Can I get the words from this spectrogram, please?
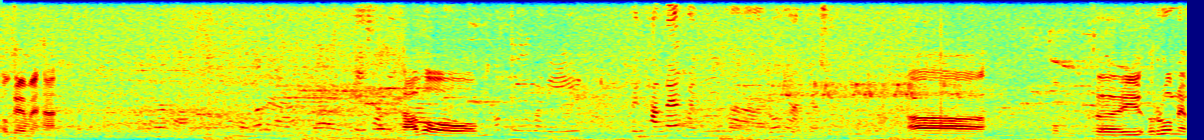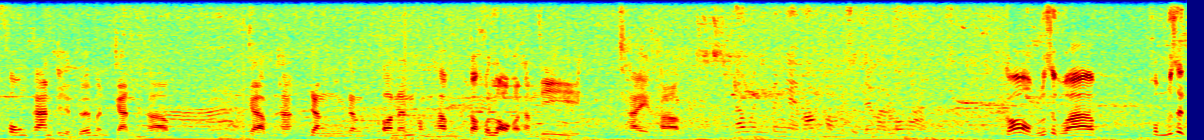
โอเคไหมฮะ นะคะของเราเลยนะโอเคใช่ครับผม ก็คือวันนี้เป็นครั้งแรกมาที่มาร่วมงานกับศิลปินเอ่อผมเคยร่วมในโครงการอื่นด้วยเหมือนกันครับ กับฮะอย่างอย่างตอนนั้นผมทำกับคนหลอกขอทำดี ใช่ครับ แล้ววันนี้เป็นไงบ้างความรู้สึกได้มาร่วมงานกับศิลปินก็ผมรู้สึกว่าผมรู้สึก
